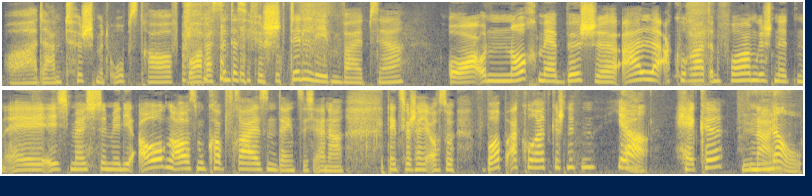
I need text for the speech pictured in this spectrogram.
Boah, da ein Tisch mit Obst drauf. Boah, was sind das hier für Stillleben-Vibes, ja? Oh, und noch mehr Büsche, alle akkurat in Form geschnitten. Ey, ich möchte mir die Augen aus dem Kopf reißen, denkt sich einer. Denkt sich wahrscheinlich auch so, Bob akkurat geschnitten? Ja. Hecke? Nein. No.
